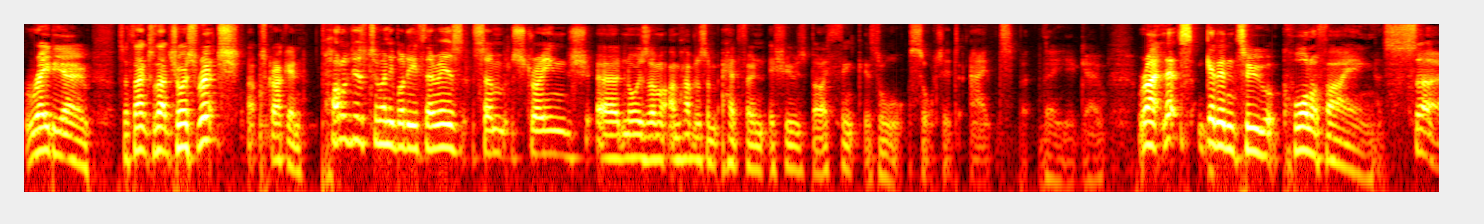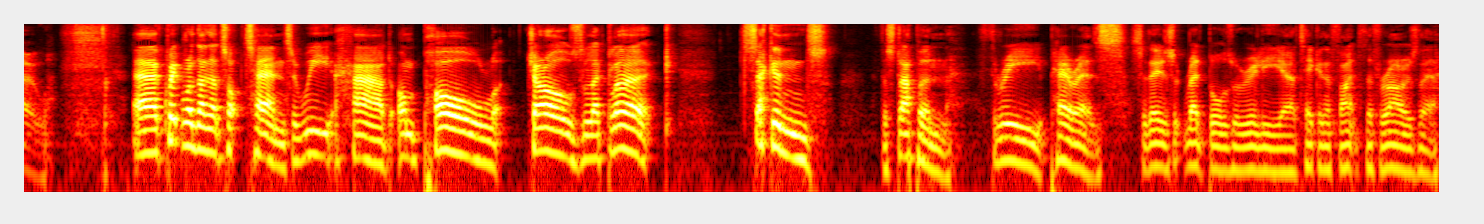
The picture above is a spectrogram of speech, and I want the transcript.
radio. So thanks for that choice, Rich. That was cracking. Apologies to anybody if there is some strange uh, noise. I'm, I'm having some headphone issues, but I think it's all sorted out. But there you go. Right, let's get into qualifying. So, uh, quick rundown of the top 10. So we had on pole Charles Leclerc. Second, Verstappen. Three, Perez. So those Red Bulls were really uh, taking the fight to the Ferraris there.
